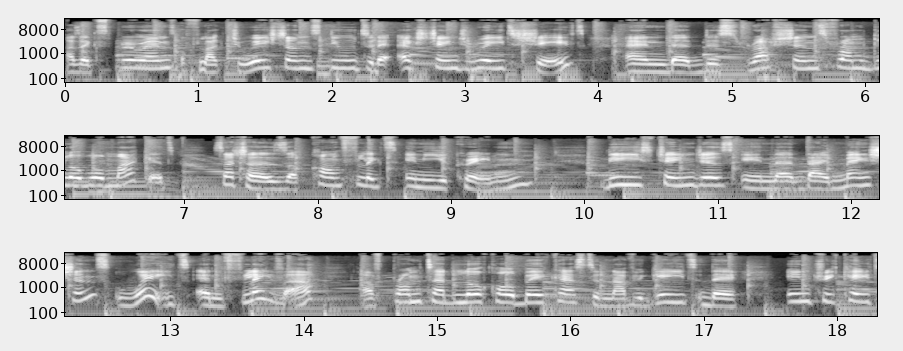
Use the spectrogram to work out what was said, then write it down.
has experienced fluctuations due to the exchange rate shift and disruptions from global markets, such as conflicts in Ukraine. These changes in uh, dimensions, weight, and flavor have prompted local bakers to navigate the intricate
